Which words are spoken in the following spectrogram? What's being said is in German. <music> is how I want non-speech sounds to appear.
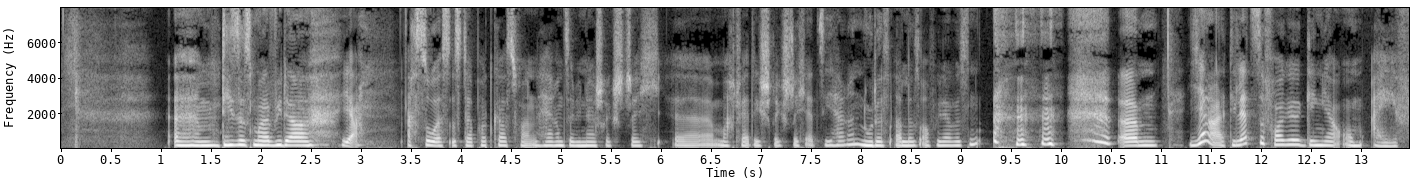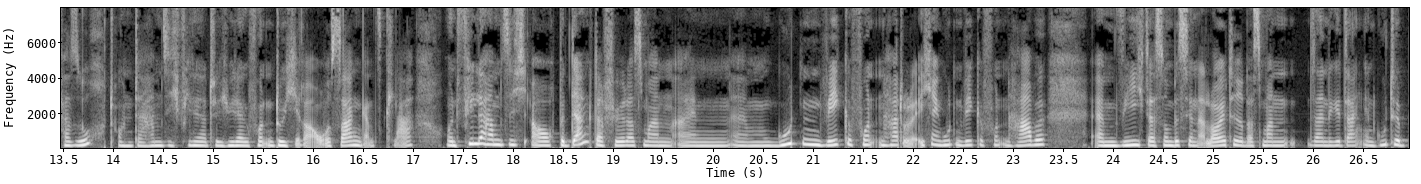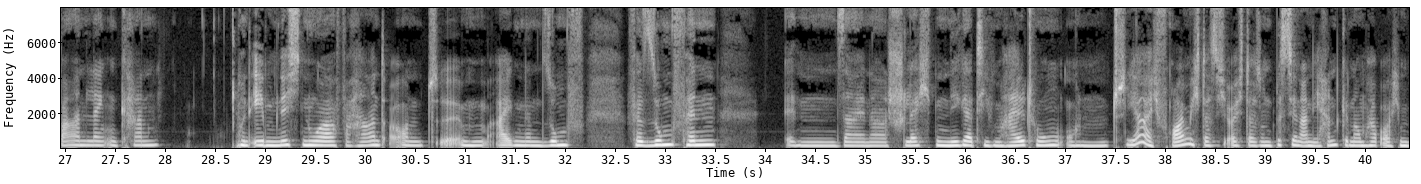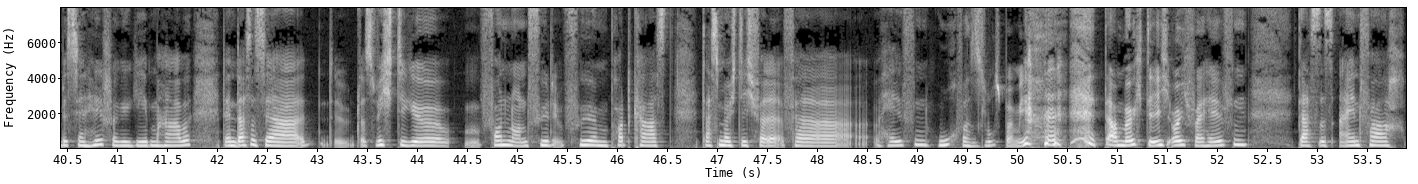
ähm, dieses Mal wieder, ja, Ach so, es ist der Podcast von Herren Sabina Schrägstrich äh, macht fertig Schrägstrich Erzieherin. Nur das alles auch wieder wissen. <laughs> ähm, ja, die letzte Folge ging ja um Eifersucht und da haben sich viele natürlich wiedergefunden durch ihre Aussagen, ganz klar. Und viele haben sich auch bedankt dafür, dass man einen ähm, guten Weg gefunden hat oder ich einen guten Weg gefunden habe, ähm, wie ich das so ein bisschen erläutere, dass man seine Gedanken in gute Bahnen lenken kann und eben nicht nur verharnt und im eigenen Sumpf versumpfen in seiner schlechten negativen Haltung und ja, ich freue mich, dass ich euch da so ein bisschen an die Hand genommen habe, euch ein bisschen Hilfe gegeben habe, denn das ist ja äh, das Wichtige von und für für im Podcast. Das möchte ich ver verhelfen. Huch, was ist los bei mir? <laughs> da möchte ich euch verhelfen, dass es einfach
